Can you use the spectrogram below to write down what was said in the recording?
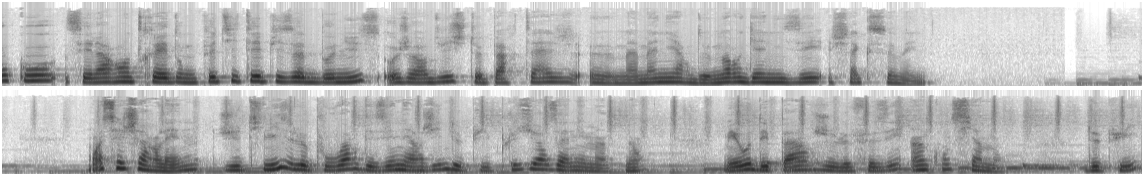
Coucou, c'est la rentrée, donc petit épisode bonus. Aujourd'hui, je te partage euh, ma manière de m'organiser chaque semaine. Moi, c'est Charlène. J'utilise le pouvoir des énergies depuis plusieurs années maintenant, mais au départ, je le faisais inconsciemment. Depuis,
